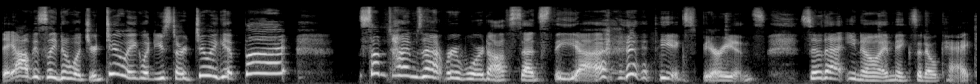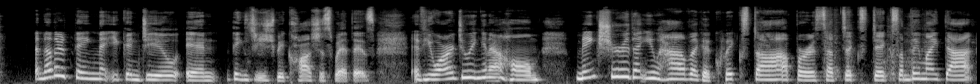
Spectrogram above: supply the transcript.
they obviously know what you're doing when you start doing it, but sometimes that reward offsets the uh the experience so that you know it makes it okay Another thing that you can do and things you should be cautious with is if you are doing it at home, make sure that you have like a Kwik Stop or a styptic stick, something like that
